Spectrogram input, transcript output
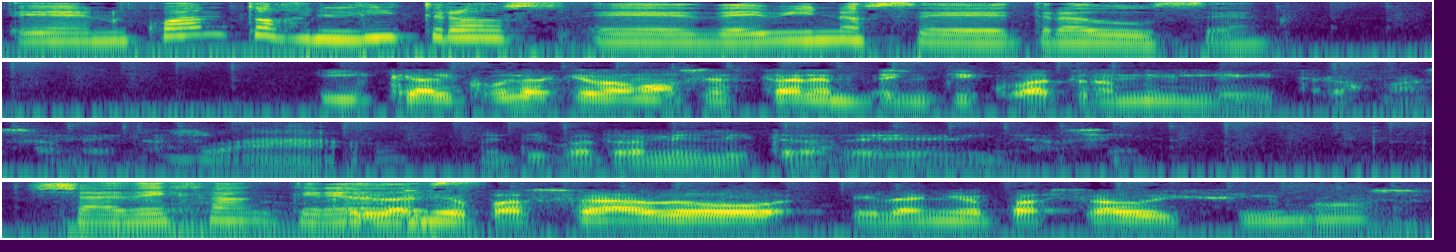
en cuántos litros eh, de vino se traduce? y calcula que vamos a estar en 24.000 litros más o menos Wow. 24.000 litros de vino sí Ya dejan, creo, el año pasado el año pasado hicimos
